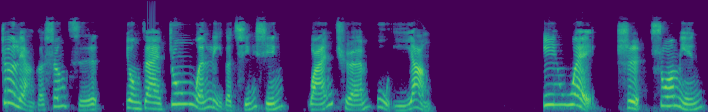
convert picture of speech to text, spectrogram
这两个生词用在中文里的情形完全不一样。因为是说明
